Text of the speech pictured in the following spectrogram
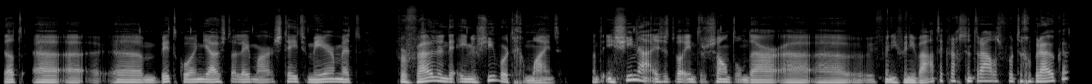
dat eh, eh, eh, bitcoin juist alleen maar steeds meer met vervuilende energie wordt gemined. Want in China is het wel interessant om daar eh, eh, van, die, van die waterkrachtcentrales voor te gebruiken.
